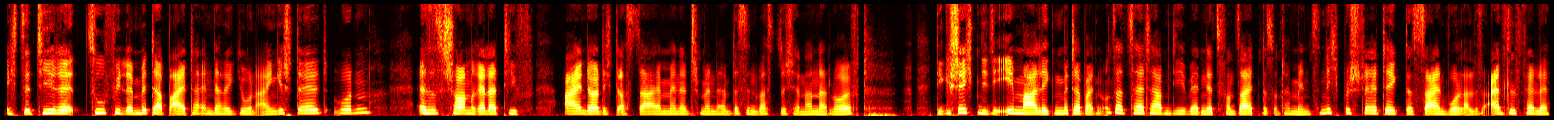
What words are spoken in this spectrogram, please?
ich zitiere, zu viele Mitarbeiter in der Region eingestellt wurden. Es ist schon relativ eindeutig, dass da im Management ein bisschen was durcheinander läuft. Die Geschichten, die die ehemaligen Mitarbeiter uns erzählt haben, die werden jetzt von Seiten des Unternehmens nicht bestätigt. Das seien wohl alles Einzelfälle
